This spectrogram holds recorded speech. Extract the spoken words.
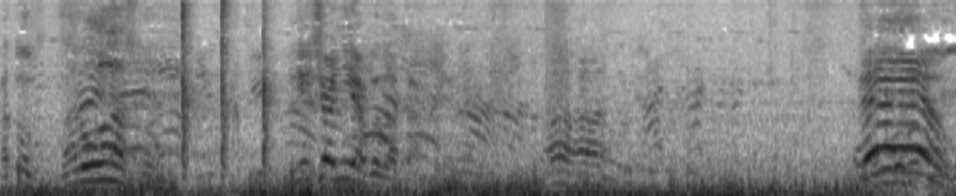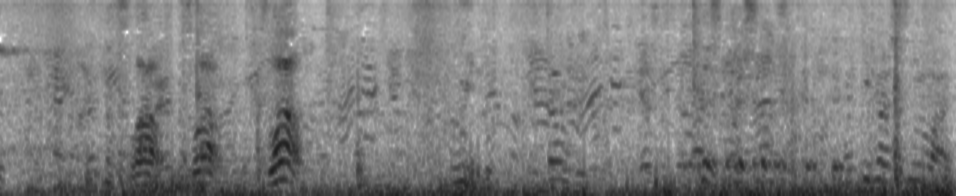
А то Хорош, ничего не было там. Ага. Эй! Слав, Слав, Слав! Я Тебя снимают.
